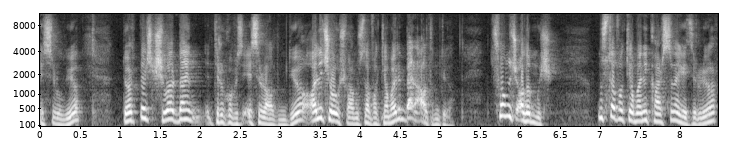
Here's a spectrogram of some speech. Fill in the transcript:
esir oluyor. 4-5 kişi var ben Trikopis esir aldım diyor. Ali Çavuş var Mustafa Kemal'in ben aldım diyor. Sonuç alınmış. Mustafa Kemal'in karşısına getiriliyor.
